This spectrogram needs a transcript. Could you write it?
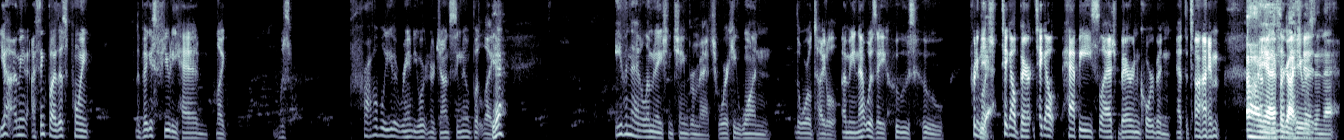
Yeah, I mean, I think by this point, the biggest feud he had, like, was probably either Randy Orton or John Cena, but like, Yeah. even that elimination chamber match where he won the world title, I mean, that was a who's who. Pretty much Yeah. take out Bar- take out Happy slash Baron Corbin at the time. Oh I yeah, mean, I forgot he was had- in that.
